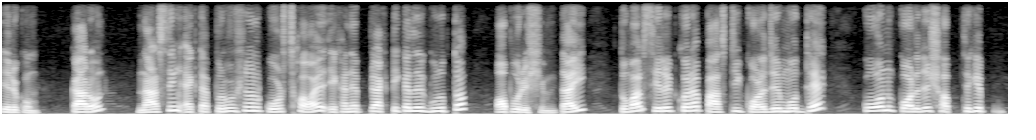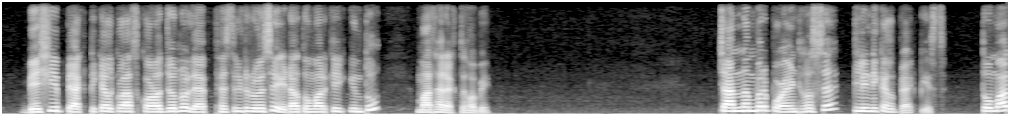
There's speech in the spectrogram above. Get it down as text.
এরকম। কারণ নার্সিং একটা প্রফেশনাল কোর্স হওয়ায় এখানে প্র্যাকটিক্যালের গুরুত্ব অপরিসীম। তাই তোমার সিলেক্ট করা পাঁচটি কলেজের মধ্যে কোন কলেজে সবথেকে বেশি প্র্যাকটিক্যাল ক্লাস করার জন্য ল্যাব ফ্যাসিলিটি রয়েছে, এটা তোমাকে কিন্তু মাথায় রাখতে হবে। চার নম্বর পয়েন্ট হচ্ছে ক্লিনিক্যাল প্র্যাকটিস তোমার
